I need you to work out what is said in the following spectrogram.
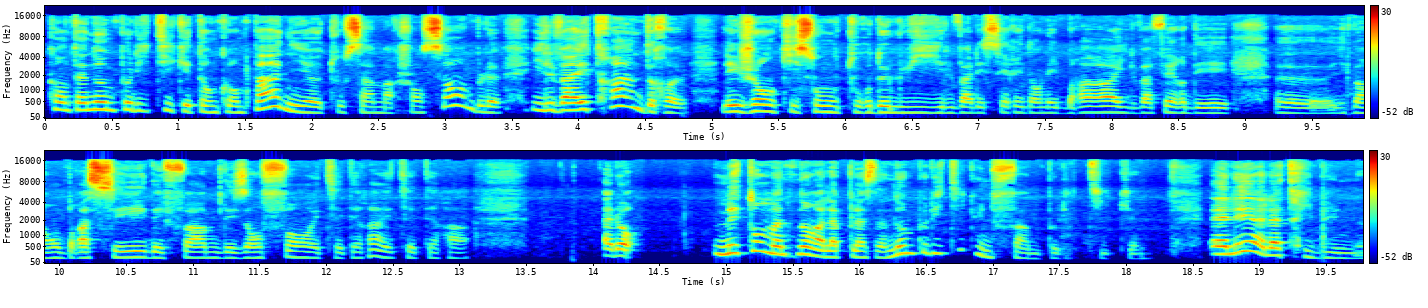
quand un homme politique est en campagne, tout ça marche ensemble, il va étreindre les gens qui sont autour de lui, il va les serrer dans les bras, il va faire des, euh, il va embrasser des femmes, des enfants, etc., etc. Alors, mettons maintenant à la place d'un homme politique une femme politique. Elle est à la tribune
